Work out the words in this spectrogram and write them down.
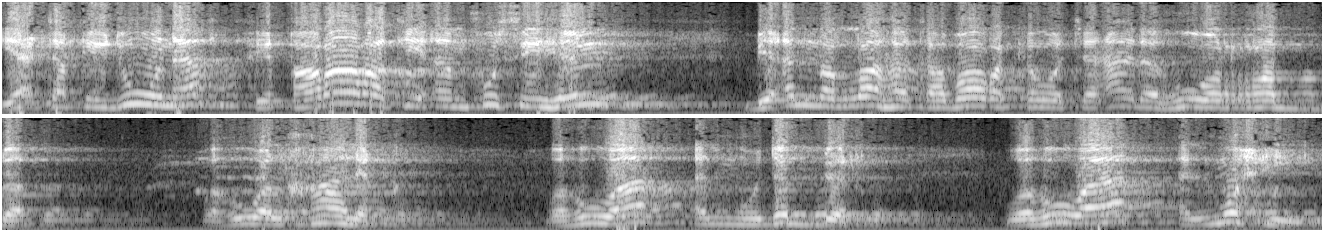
يعتقدون في قرارة أنفسهم بأن الله تبارك وتعالى هو الرب وهو الخالق وهو المدبر وهو المحيي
